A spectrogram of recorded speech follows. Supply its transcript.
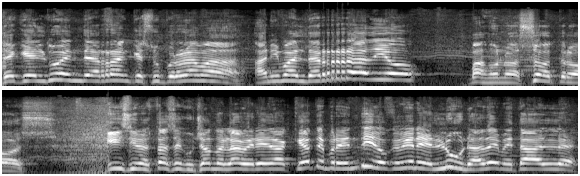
de que el duende arranque su programa Animal de Radio, vamos nosotros. Y si no estás escuchando en la vereda, quédate prendido que viene Luna de Metal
